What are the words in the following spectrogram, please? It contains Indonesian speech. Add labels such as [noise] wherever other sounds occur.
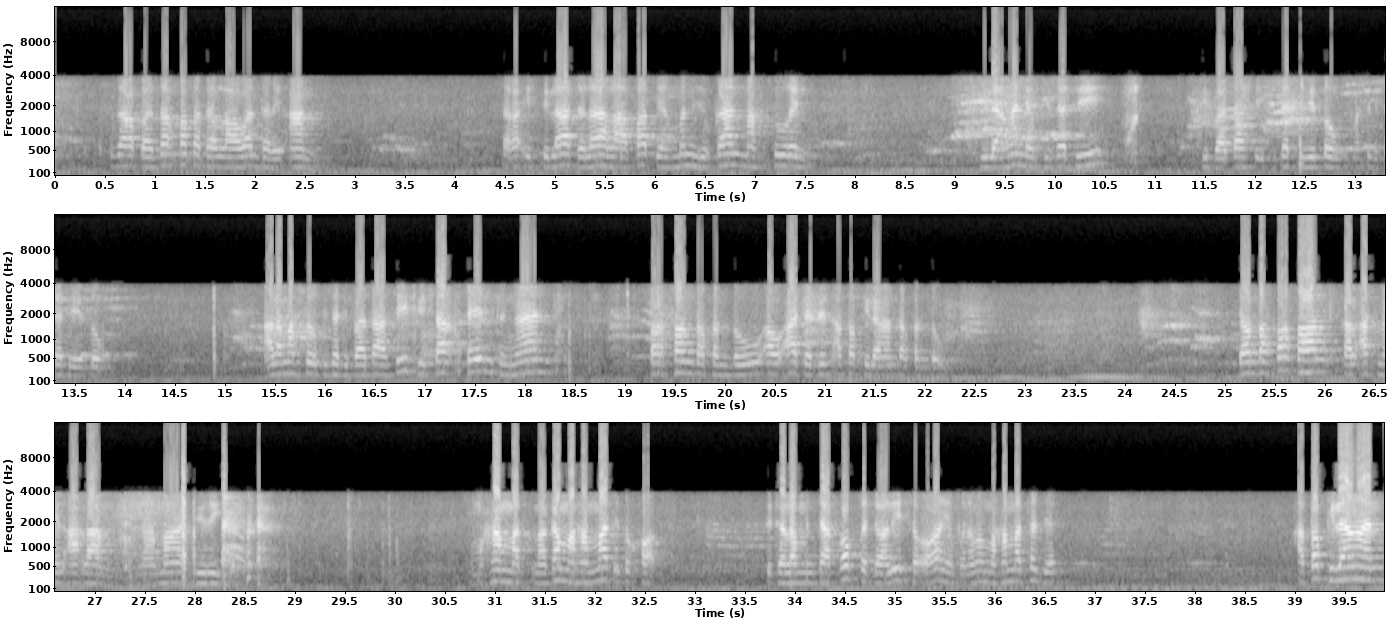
secara bahasa khas adalah lawan dari an. Secara istilah adalah lapat yang menunjukkan mahsurin Bilangan yang bisa di dibatasi, bisa dihitung, masih bisa dihitung. Alam mahsur bisa dibatasi, bisa sin dengan person tertentu, atau adadin atau bilangan tertentu. Contoh person kal asmail a'lam, nama diri. [coughs] Muhammad maka Muhammad itu khas tidaklah mencakup kecuali seorang yang bernama Muhammad saja atau bilangan.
